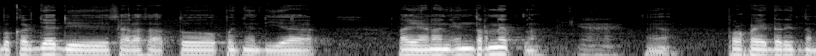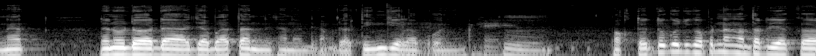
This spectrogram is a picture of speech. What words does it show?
bekerja di salah satu penyedia layanan internet lah ya. ya provider internet dan udah ada jabatan di sana dia udah tinggi lah pokoknya oke Hmm. waktu itu gue juga pernah ngantar dia ke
